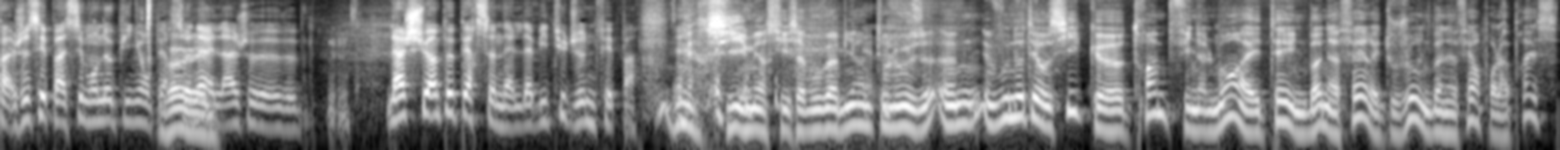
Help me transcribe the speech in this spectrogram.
Enfin, je sais pas, c'est mon opinion personnelle. Là, je, là, je suis un peu personnel. D'habitude, je ne fais pas. Merci, merci. Ça vous va bien, Toulouse. Euh, vous notez aussi que Trump, finalement, a été une bonne affaire et toujours une bonne affaire pour la presse.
